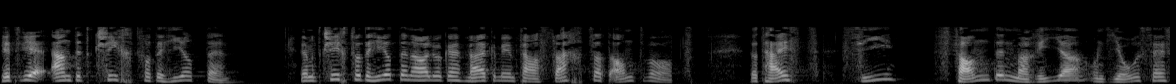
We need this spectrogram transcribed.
Jetzt, wie endet die Geschichte der Hirten? Wenn wir die Geschichte der Hirten anschauen, merken wir im Vers 16 die Antwort. Das heißt, sie fanden Maria und Josef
